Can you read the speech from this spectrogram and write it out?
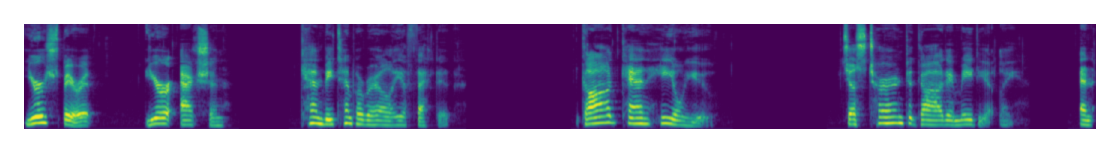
your spirit, your action can be temporarily affected. God can heal you. Just turn to God immediately and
